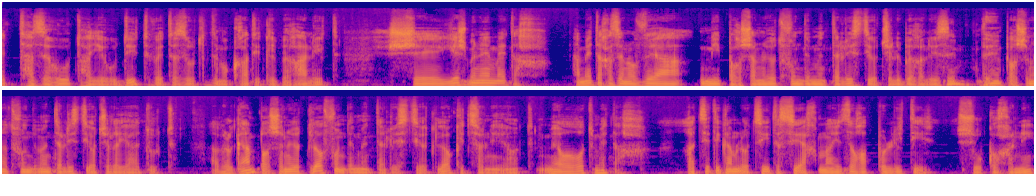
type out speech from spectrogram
את הזהות היהודית ואת הזהות הדמוקרטית-ליברלית, שיש ביניהם מתח. המתח הזה נובע מפרשנויות פונדמנטליסטיות של ליברליזם ומפרשנויות פונדמנטליסטיות של היהדות. אבל גם פרשנויות לא פונדמנטליסטיות, לא קיצוניות, מעוררות מתח. רציתי גם להוציא את השיח מהאזור הפוליטי שהוא כוחני.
